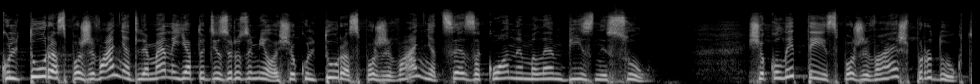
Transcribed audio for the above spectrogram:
Культура споживання для мене я тоді зрозуміла, що культура споживання це закон MLM бізнесу. Що коли ти споживаєш продукт,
